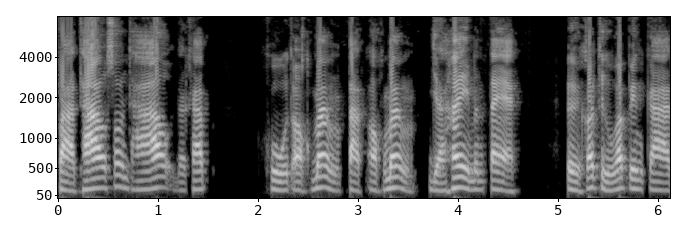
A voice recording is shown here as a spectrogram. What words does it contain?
ฝ่าเท้าส้นเท้านะครับ ขูดออกมั่ง ตัดออกมั่ง อย่าให้มันแตกเออก็ถือว่าเป็นการ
